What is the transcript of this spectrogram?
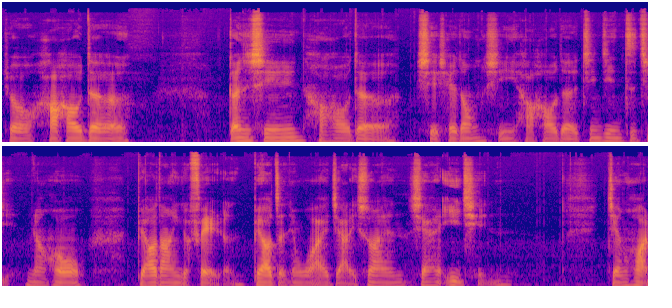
就好好的更新，好好的写些东西，好好的精进自己，然后不要当一个废人，不要整天窝在家里。虽然现在疫情减缓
